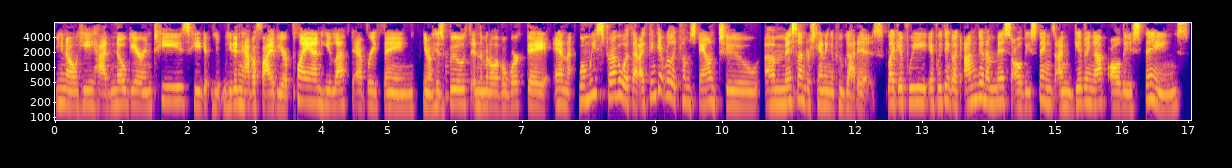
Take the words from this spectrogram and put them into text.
you know, he had no guarantees. He, he didn't have a five year plan. He left everything, you know, his booth in the middle of a workday. And when we struggle with that, I think it really comes down to a misunderstanding of who God is. Like if we, if we think like, I'm going to miss all these things, I'm giving up all these things.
